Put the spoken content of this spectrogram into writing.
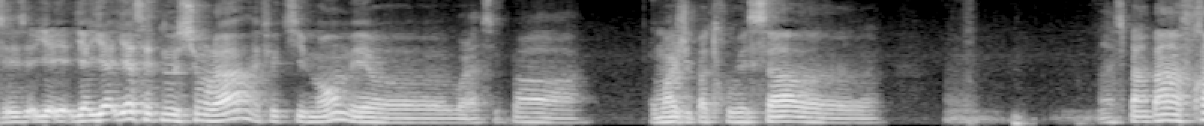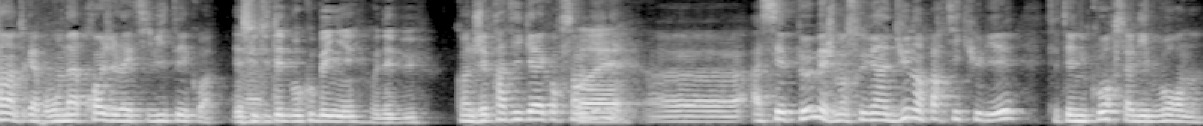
y a, y, a, y a, cette notion-là, effectivement, mais voilà, c'est pas, pour moi, j'ai pas trouvé ça. c'est pas, pas, un frein, en tout cas pour mon approche de l'activité, quoi. Est-ce que tu t'es beaucoup baigné au début? Quand j'ai pratiqué la course en ligne, assez peu, mais je m'en souviens d'une en particulier. C'était une course à Libourne.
